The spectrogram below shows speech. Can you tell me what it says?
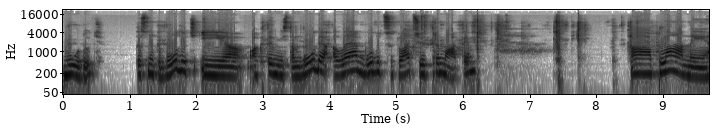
будуть. Тиснути будуть, і активність там буде, але будуть ситуацію тримати. Плани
